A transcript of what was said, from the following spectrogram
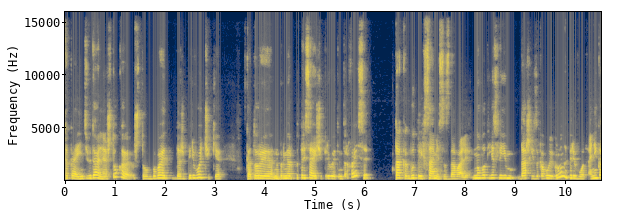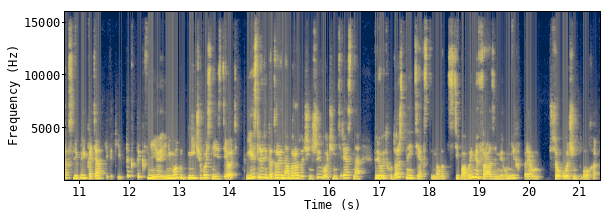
такая индивидуальная штука, что бывают даже переводчики, которые, например, потрясающе переводят интерфейсы, так, как будто их сами создавали. Но вот если им дашь языковую игру на перевод, они как слепые котятки такие, тык-тык в нее и не могут ничего с ней сделать. Есть люди, которые, наоборот, очень живо, очень интересно переводят художественные тексты, но вот с типовыми фразами у них прям все очень плохо.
